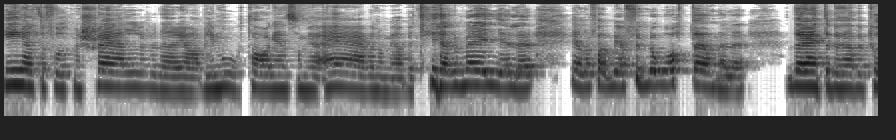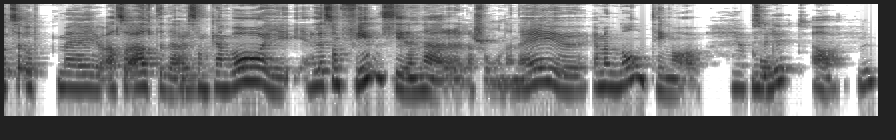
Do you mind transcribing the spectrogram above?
helt och fullt mig själv, där jag blir mottagen som jag är, även om jag beter mig eller i alla fall blir förlåten eller där jag inte behöver putsa upp mig. Alltså allt det där mm. som kan vara i, eller som finns i den nära relationen är ju ja, men någonting av... Ja, absolut. Ja. Mm.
